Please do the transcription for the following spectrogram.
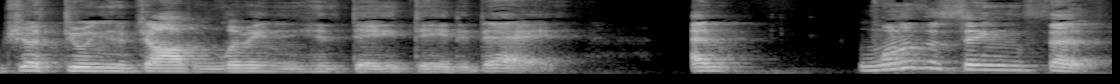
just doing his job and living his day day to day. And one of the things that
